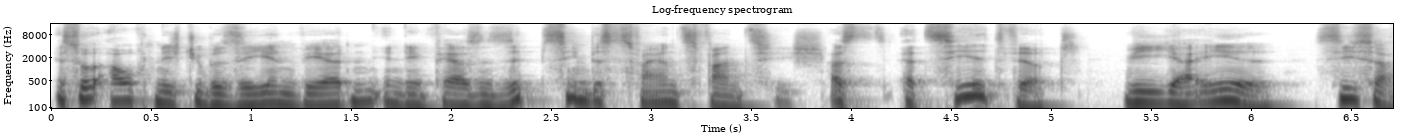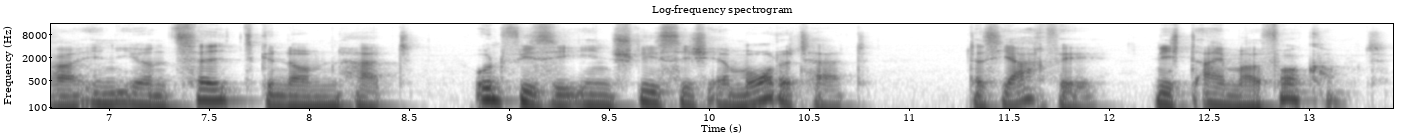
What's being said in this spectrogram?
Es soll auch nicht übersehen werden in den Versen 17 bis 22, als erzählt wird, wie Jael Sisera in ihren Zelt genommen hat und wie sie ihn schließlich ermordet hat, dass Jahwe nicht einmal vorkommt.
